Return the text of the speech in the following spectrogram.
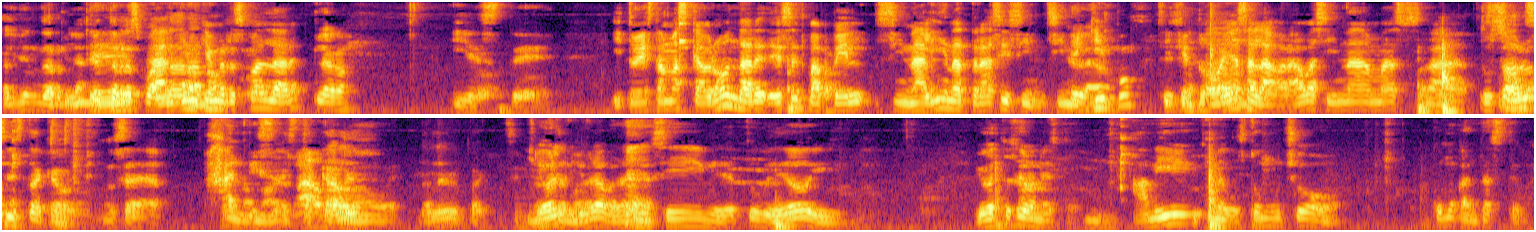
Alguien de, que te respaldara, alguien que ¿no? me respaldara. Claro. Y este. Y todavía está más cabrón dar ese papel sin alguien atrás y sin, sin Claro. equipo. Sí, y que sí. tú vayas a la brava así nada más a tú Está- solo. Sí, está cabrón. O sea, Ah, no, Dices, mames, wow, está cabrón. Dale, pa- Yo, yo la verdad, yo sí miré tu video y yo voy a ser honesto. A mí me gustó mucho cómo cantaste, güey.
